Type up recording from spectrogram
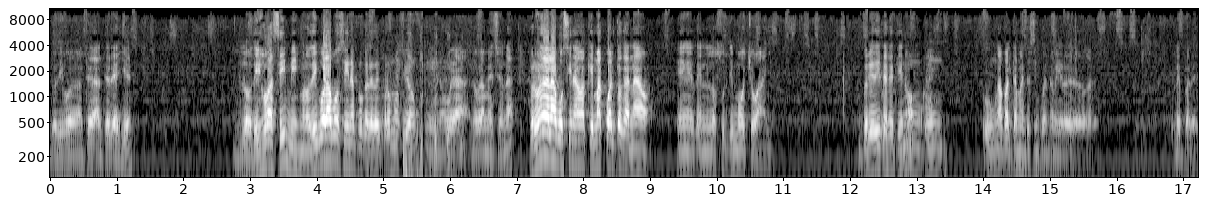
Lo dijo antes, antes de ayer. Lo dijo así mismo, no digo la bocina porque le doy promoción y no voy a, no voy a mencionar. Pero una de las bocinas que más cuarto ha ganado en, en los últimos ocho años. Un periodista que tiene un, un, un apartamento de 50 millones de dólares. ¿Qué le parece?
